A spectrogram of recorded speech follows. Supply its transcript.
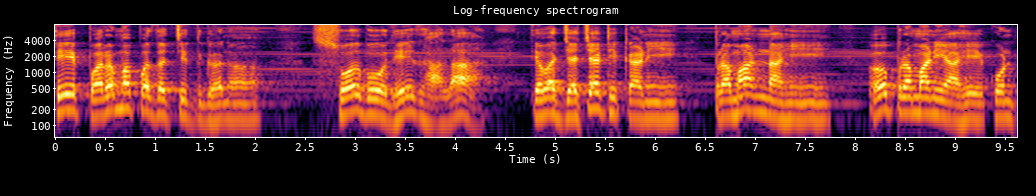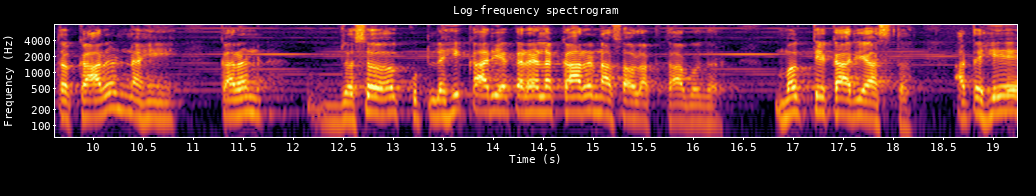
ते परमपदचित घन स्वबोधे झाला. तेव्हा ज्याच्या ठिकाणी प्रमाण नाही अप्रमाणी आहे कोणतं कारण नाही कारण जसं कुठलंही कार्य करायला कारण असावं लागतं अगोदर मग ते कार्य असतं. आता हे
